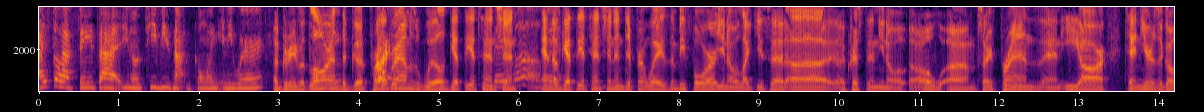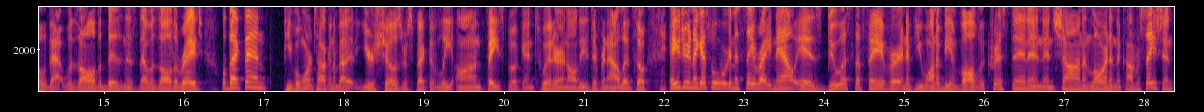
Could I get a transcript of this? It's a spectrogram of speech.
I still have faith that you know TV's not going anywhere. Agreed with se. Lauren. The good programs will get the attention, will, and they'll get the attention in different ways than before. You know, like you said, uh, uh, Kristen. You know, oh, um, sorry, Friends and ER. Ten years ago, that was all the business. That was all the rage. Well, back then, people weren't talking about your shows respectively on Facebook and Twitter and all these different outlets. So, Adrian, I guess what we're gonna say right now is do us the favor, and if you want to be involved with Kristen and, and Sean and Lauren in the conversation,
